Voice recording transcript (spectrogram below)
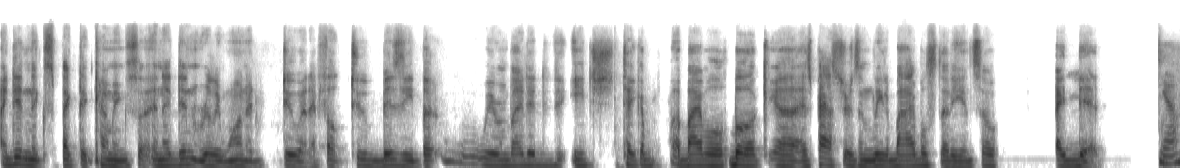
I didn't expect it coming. So, and I didn't really want to do it. I felt too busy, but we were invited to each take a, a Bible book uh, as pastors and lead a Bible study. And so I did. Yeah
